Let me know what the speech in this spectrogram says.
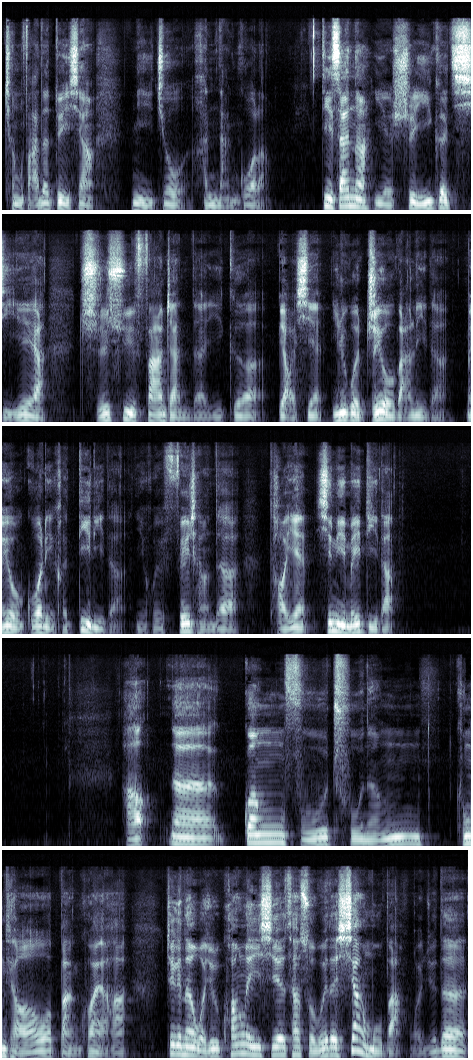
惩罚的对象，你就很难过了。第三呢，也是一个企业啊持续发展的一个表现。你如果只有碗里的，没有锅里和地里的，你会非常的。讨厌，心里没底的。好，那光伏储能空调板块哈，这个呢，我就框了一些它所谓的项目吧。我觉得，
